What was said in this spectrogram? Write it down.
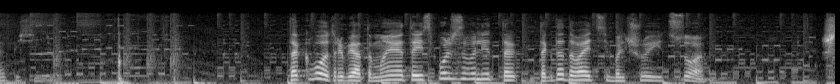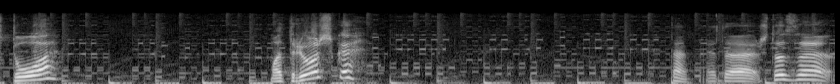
Запись идет. Так вот, ребята, мы это использовали. Так, тогда давайте большое яйцо. Что? Матрешка? Так, это что за...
